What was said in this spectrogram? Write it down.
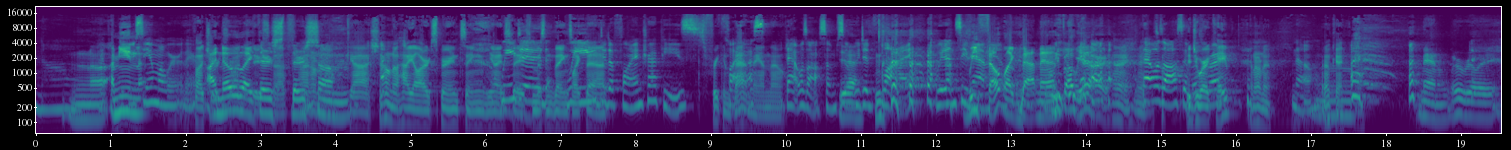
No, I mean, Did you see him while we were there? I know, like, there's- stuff. there's some- Know. Gosh, I don't know how y'all are experiencing the United we States did. missing things like that. We did a flying trapeze. It's freaking Batman, though. That was awesome. So Yeah. we did fly. we didn't see. we Batman. felt like Batman. Oh, yeah, all right, all right, all right. that was awesome. Did you wear a cape? I don't know. No. Okay. man, we're really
